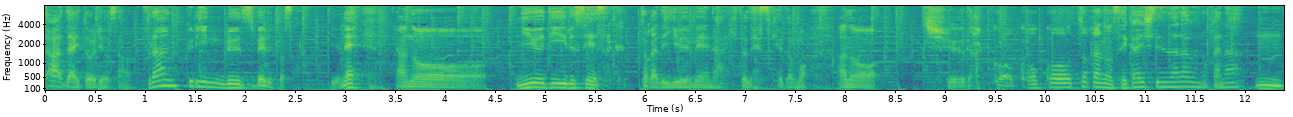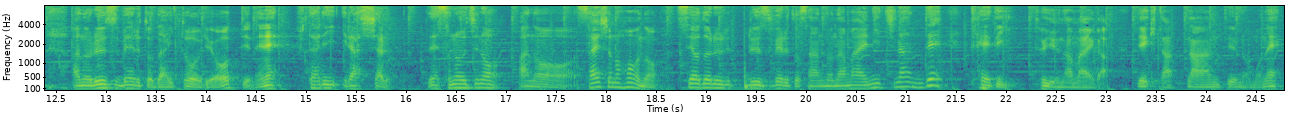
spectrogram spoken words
あ大統領さんフランクリン・ルーズベルトさんっていうねあのニューディール政策とかで有名な人ですけどもあの中学校高校とかの世界史で習うのかな、うん、あのルーズベルト大統領っていうね2人いらっしゃる。でそのうちのあの最初の方のセオドル・ルーズベルトさんの名前にちなんでテディという名前ができたなんていうのもね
